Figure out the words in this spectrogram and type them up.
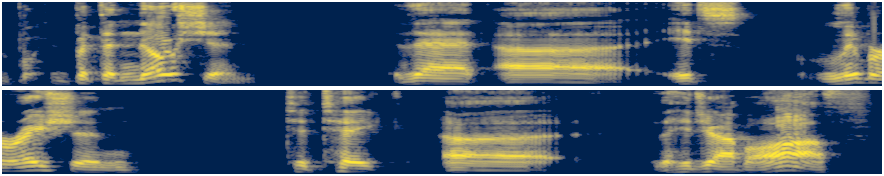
but, but, the notion that uh, it's liberation to take uh, the hijab off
